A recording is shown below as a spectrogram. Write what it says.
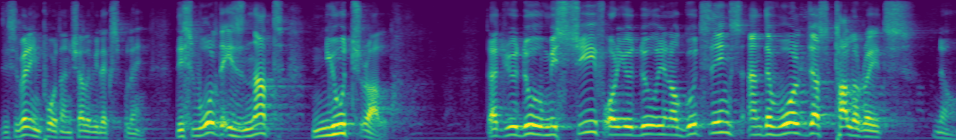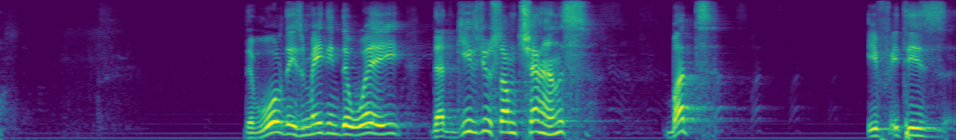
This is very important, inshallah, we'll explain. This world is not neutral. That you do mischief or you do you know, good things and the world just tolerates. No. The world is made in the way that gives you some chance, but if it is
